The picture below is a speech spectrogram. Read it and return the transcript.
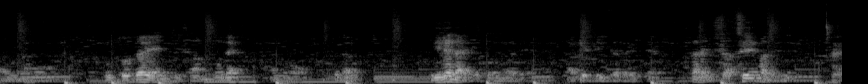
の、本当、大円寺さんもね、あの、普段見れないところまで開けていただいて、さらに撮影までね、はい、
